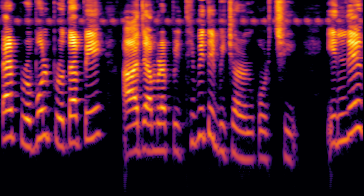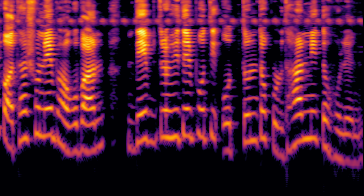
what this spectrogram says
তার প্রবল প্রতাপে আজ আমরা পৃথিবীতে বিচরণ করছি। ইন্দ্রের কথা শুনে ভগবান দেবদ্রোহীদের প্রতি অত্যন্ত ক্রোধান্বিত হলেন।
